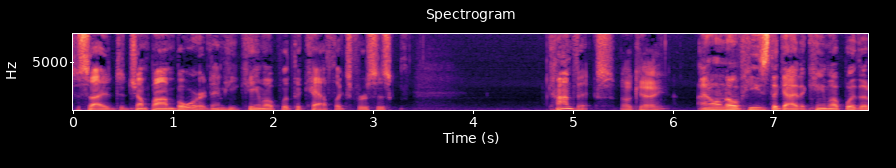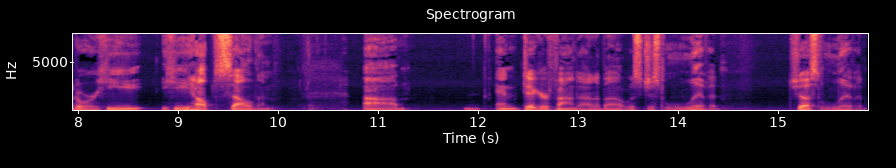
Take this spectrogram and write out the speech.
decided to jump on board, and he came up with the Catholics versus convicts. Okay. I don't know if he's the guy that came up with it or he he helped sell them. Um, and Digger found out about it was just livid, just livid.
